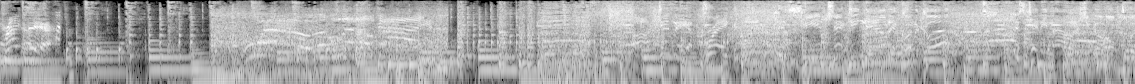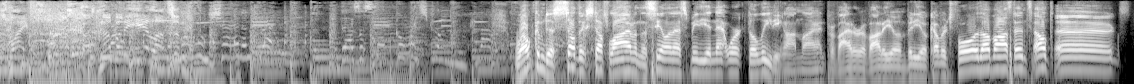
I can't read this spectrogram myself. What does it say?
right there. Wow, the little guy. Give me a break. Is he checking out at Quantico? This Kenny should go home to his wife. Because nobody him. Welcome to Celtics Stuff Live on the CLNS Media Network, the leading online provider of audio and video coverage for the Boston Celtics.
